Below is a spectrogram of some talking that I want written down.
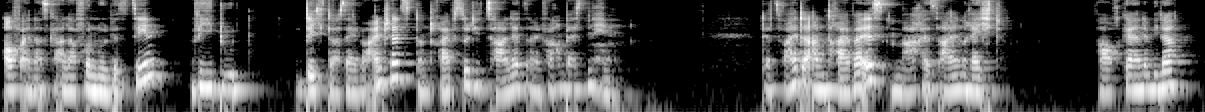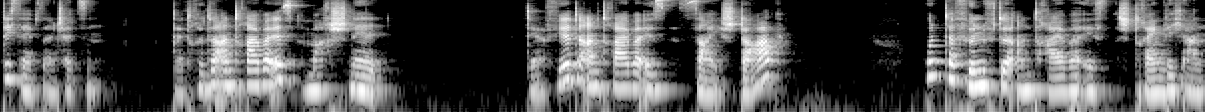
auf einer Skala von 0 bis 10, wie du dich da selber einschätzt, dann schreibst du die Zahl jetzt einfach am besten hin. Der zweite Antreiber ist, mach es allen recht. Auch gerne wieder dich selbst einschätzen. Der dritte Antreiber ist, mach schnell. Der vierte Antreiber ist sei stark. Und der fünfte Antreiber ist streng dich an.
